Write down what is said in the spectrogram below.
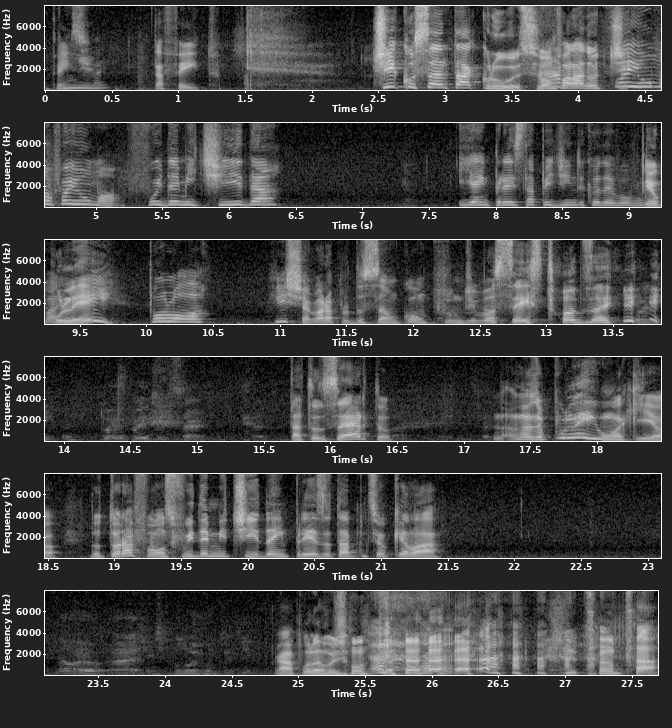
Entendi. Tá feito. Tico Santa Cruz. Vamos Ah, falar foi- do Tico. Foi uma, foi uma. Fui demitida e a empresa está pedindo que eu devolva o Eu pulei? Pulou. Ixi, agora a produção, confundi vocês todos aí. Tá tudo certo? Não, mas eu pulei um aqui, ó. Doutor Afonso, fui demitida, a empresa tá não sei o que lá. Ah, pulamos junto? então tá.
